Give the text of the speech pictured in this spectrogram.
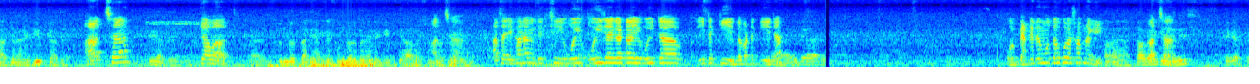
তার জন্য একটা গিফট আছে। আচ্ছা। ঠিক আছে? ক্যা বাত সুন্দর তাকে একটা সুন্দর করে একটা গিফট দেওয়া হবে আচ্ছা। আচ্ছা এখানে আমি দেখছি ওই ওই জায়গাটায় ওইটা এটা কি? ব্যাপারটা কি এটা? হ্যাঁ, এটা ওই প্যাকেটের মধ্যে ওগুলো সব নাকি? হ্যাঁ হ্যাঁ, সব আচ্ছা। জিনিস ঠিক আছে।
